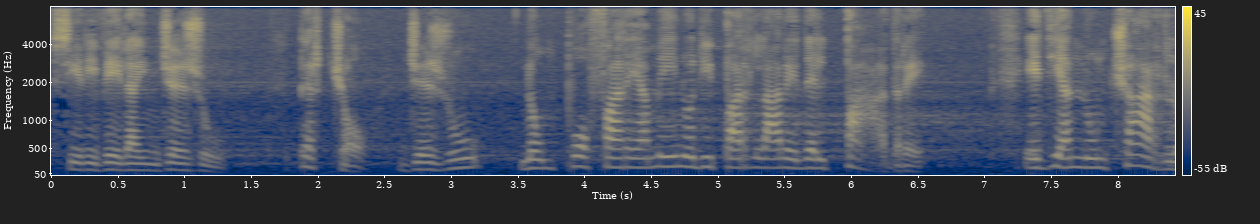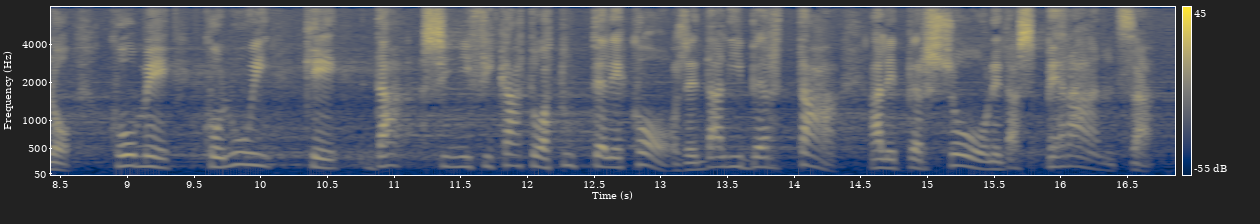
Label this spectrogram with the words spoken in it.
si rivela in Gesù, perciò Gesù non può fare a meno di parlare del Padre e di annunciarlo come colui che dà significato a tutte le cose, dà libertà alle persone, dà speranza.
